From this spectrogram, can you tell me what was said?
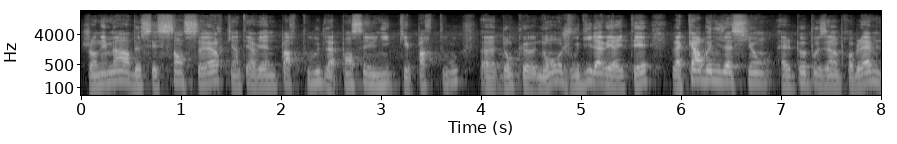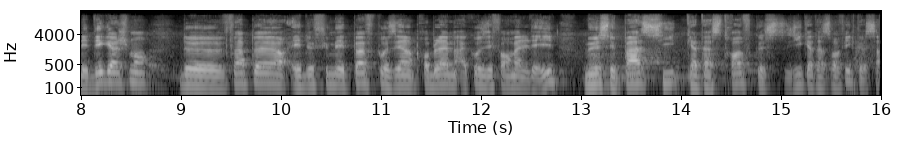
J'en ai marre de ces censeurs qui interviennent partout, de la pensée unique qui est partout. Euh, donc euh, non, je vous dis la vérité. La carbonisation, elle peut poser un problème. Les dégagements de vapeur et de fumée peuvent poser un problème à cause des formaldéhydes, mais c'est pas si, catastrophique que ça.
